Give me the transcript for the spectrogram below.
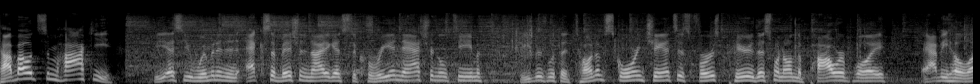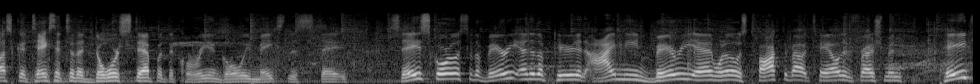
How about some hockey? BSU women in an exhibition night against the Korean national team. Beavers with a ton of scoring chances first period. This one on the power play. Abby Haleska takes it to the doorstep, but the Korean goalie makes the stay. Stays scoreless to the very end of the period, and I mean very end. One of those talked about talented freshmen, Paige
